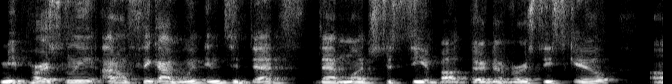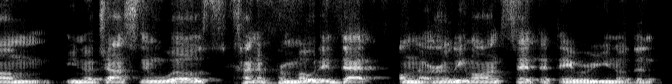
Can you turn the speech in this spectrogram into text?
me personally, I don't think I went into depth that much to see about their diversity scale. Um, you know, Johnson and Wales kind of promoted that on the early onset that they were, you know, the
